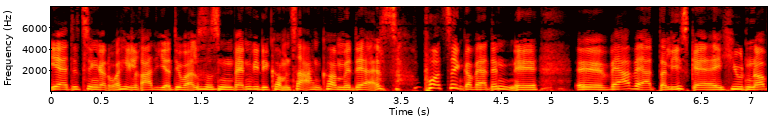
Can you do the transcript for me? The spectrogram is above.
Ja, det tænker du var helt ret i, og det var altså sådan en vanvittig kommentar, han kom med der. Altså, prøv at tænke at være den øh, øh, værvært, der lige skal hive den op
